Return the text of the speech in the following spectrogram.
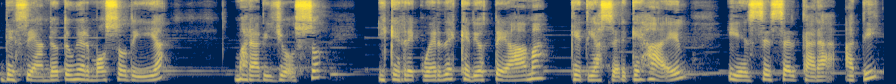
deseándote un hermoso día, maravilloso, y que recuerdes que Dios te ama, que te acerques a Él y Él se acercará a ti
